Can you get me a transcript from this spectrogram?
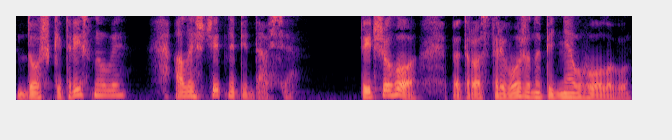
Дошки тріснули, але щит не піддався. Ти чого? Петро стривожено підняв голову.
